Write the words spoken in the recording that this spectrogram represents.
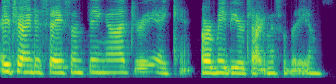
Are you trying to say something, Audrey? I can't, or maybe you're talking to somebody else.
